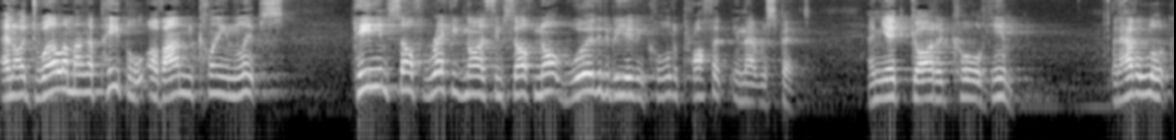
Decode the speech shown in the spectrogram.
and I dwell among a people of unclean lips. He himself recognized himself not worthy to be even called a prophet in that respect. And yet God had called him. But have a look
